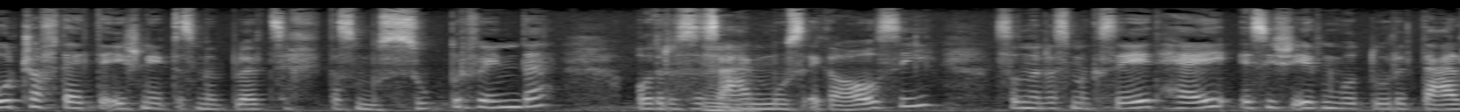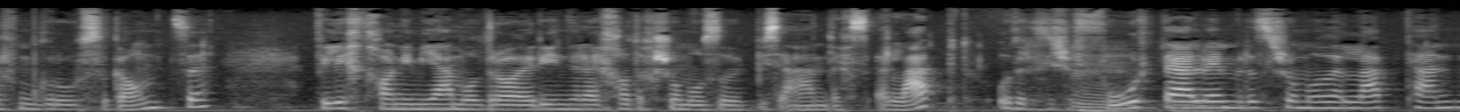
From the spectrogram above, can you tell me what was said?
Botschaft dort ist nicht, dass man plötzlich das muss super finden oder dass es mhm. einem muss egal sein, sondern dass man sieht, hey, es ist irgendwo durch ein Teil vom grossen Ganzen. Vielleicht kann ich mich auch mal daran erinnern, ich habe doch schon mal so etwas Ähnliches erlebt oder es ist ein mhm. Vorteil, wenn wir das schon mal erlebt haben.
